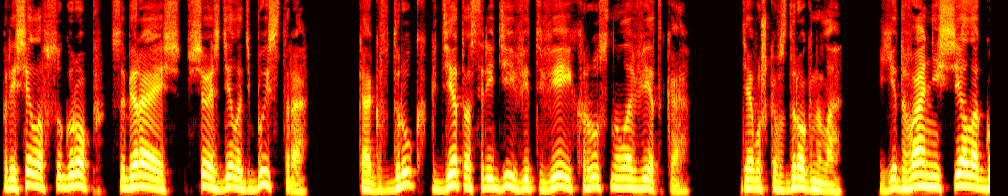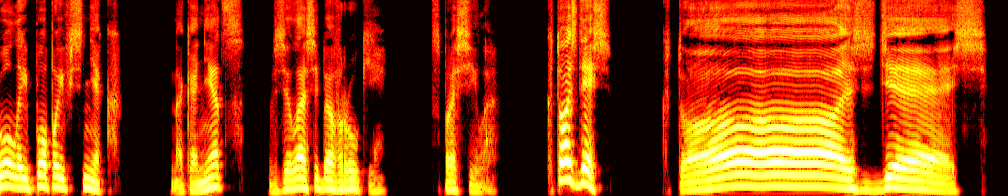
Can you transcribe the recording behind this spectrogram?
присела в сугроб, собираясь все сделать быстро, как вдруг где-то среди ветвей хрустнула ветка. Девушка вздрогнула, едва не села голой попой в снег. Наконец, взяла себя в руки, спросила: "Кто здесь?" "Кто здесь?"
